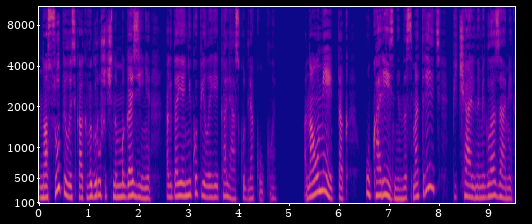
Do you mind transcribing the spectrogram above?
Насупилась, как в игрушечном магазине, когда я не купила ей коляску для куклы. Она умеет так укоризненно смотреть печальными глазами,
